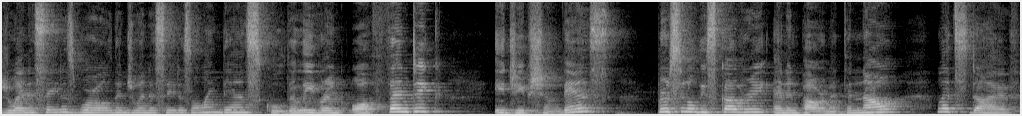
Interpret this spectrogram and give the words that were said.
Joana Saahirah's World and Joana Saahirah's Online Dance School, delivering authentic Egyptian dance, personal discovery, and empowerment. And now, let's dive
